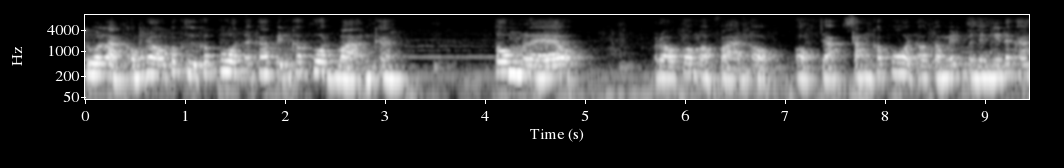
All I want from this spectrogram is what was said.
ตัวหลักของเราก็คือข้าวโพดนะคะ เป็นข้าวโพดหวานค่ะ ต้มแล้ว เราก็มาฝานออกออกจากสังข้าวโพดเอาแตเม็ดมันอย่างนี้นะคะ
